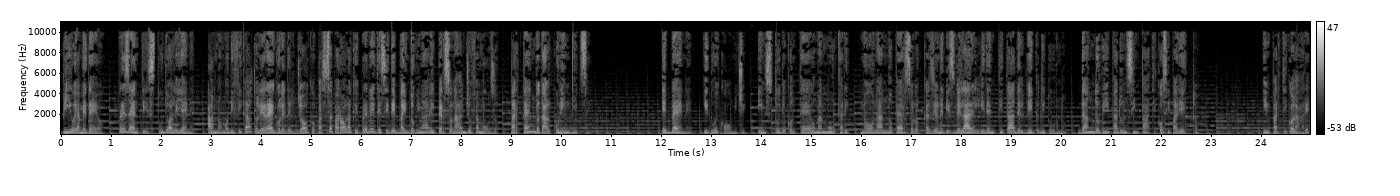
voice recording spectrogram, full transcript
Pio e Amedeo, presenti in studio alle Iene, hanno modificato le regole del gioco passaparola che prevede si debba indovinare il personaggio famoso, partendo da alcuni indizi. Ebbene, i due comici, in studio con Teo Mammucari, non hanno perso l'occasione di svelare l'identità del VIP di turno, dando vita ad un simpatico siparietto. In particolare,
